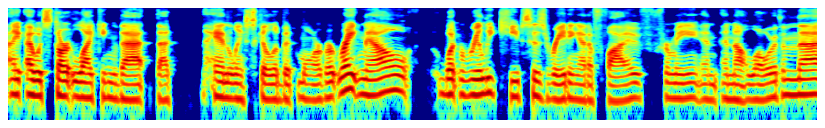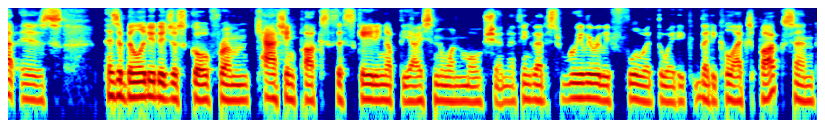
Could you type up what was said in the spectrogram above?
I, I would start liking that that handling skill a bit more. But right now, what really keeps his rating at a five for me and, and not lower than that is his ability to just go from catching pucks to skating up the ice in one motion. I think that's really, really fluid the way that he collects pucks, and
